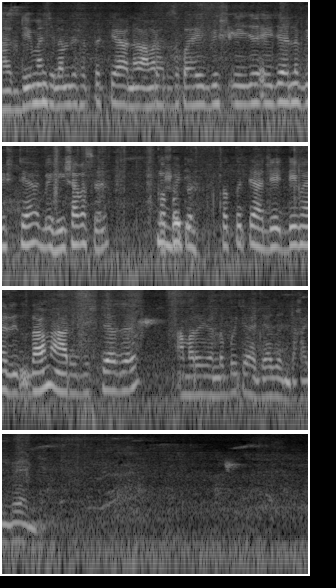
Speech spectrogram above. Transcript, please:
আর ডিম আনছিলাম যে সত্তর টাকা না আমার হাতে তো কয় এই বিশ এই যে এই যে বিশ টাকা হিসাব আছে। নব্বই টাকা সত্তর টাকা ডিমের দাম আর বিশ টাকা যে আমার এই নব্বই টাকা দেওয়া যায় খালি লয়ে আনছে আর কয় এই দুধের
